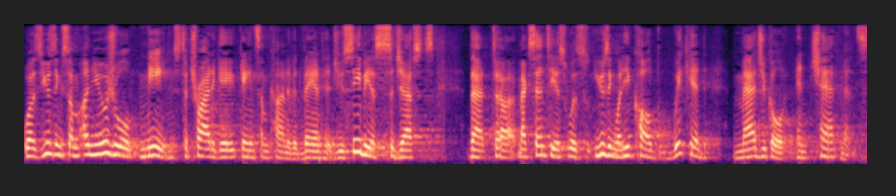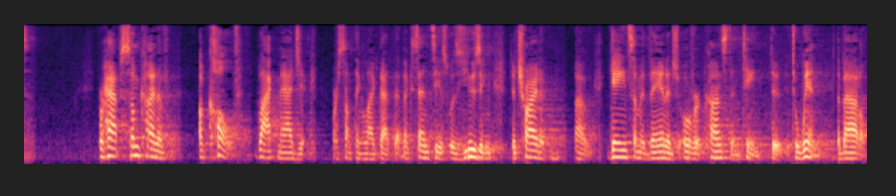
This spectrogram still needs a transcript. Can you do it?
was using some unusual means to try to gain, gain some kind of advantage. Eusebius suggests that uh, Maxentius was using what he called wicked magical enchantments, perhaps some kind of occult black magic or something like that that Maxentius was using to try to uh, gain some advantage over Constantine to, to win the battle.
